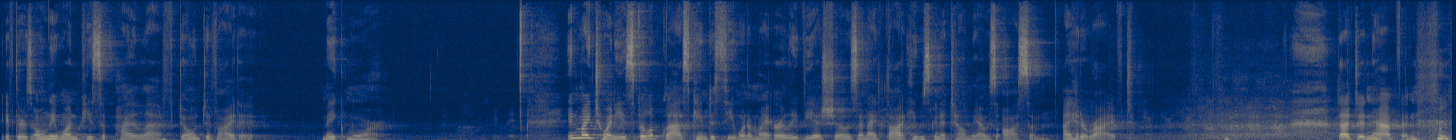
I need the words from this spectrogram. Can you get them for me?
If there's only one piece of pie left, don't divide it, make more. In my 20s, Philip Glass came to see one of my early VIA shows, and I thought he was going to tell me I was awesome. I had arrived. That didn't happen.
